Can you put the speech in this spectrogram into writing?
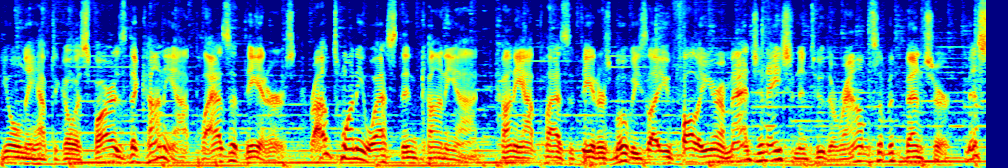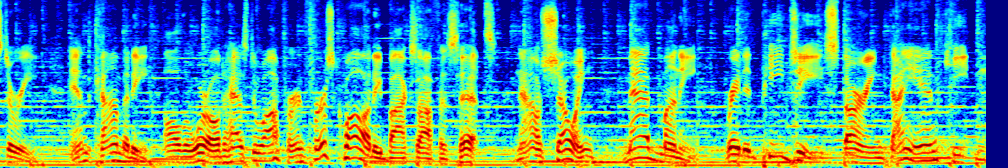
you only have to go as far as the Conneaut Plaza Theaters, Route 20 West in Conneaut. Conneaut Plaza Theaters movies let you follow your imagination into the realms of adventure, mystery, and comedy all the world has to offer in first quality box office hits. Now showing Mad Money, rated PG, starring Diane Keaton.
